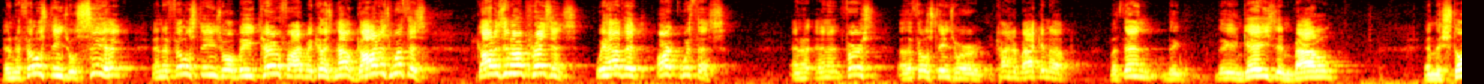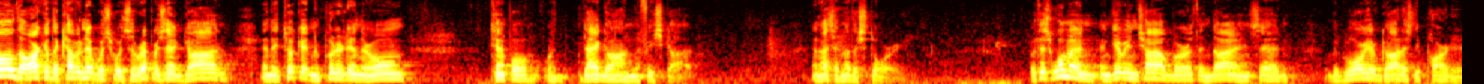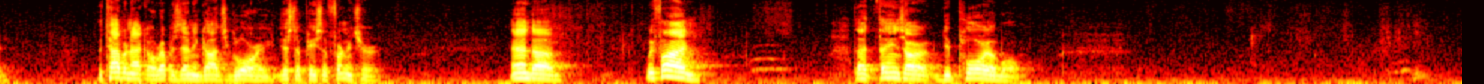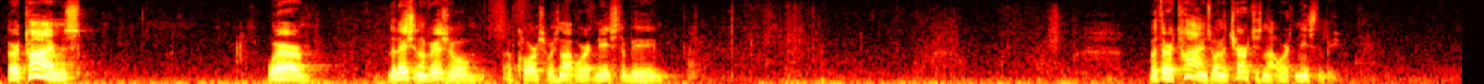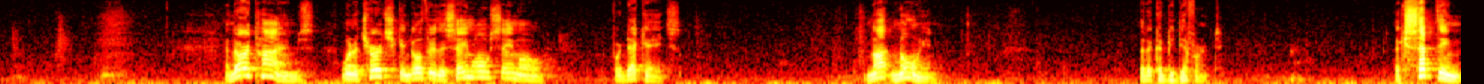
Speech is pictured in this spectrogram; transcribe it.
And the Philistines will see it. And the Philistines will be terrified because now God is with us. God is in our presence. We have the ark with us. And, and at first, uh, the Philistines were kind of backing up. But then they, they engaged in battle and they stole the Ark of the Covenant, which was to represent God, and they took it and put it in their own temple with Dagon, the fish god. And that's another story. But this woman, in giving childbirth and dying, said, The glory of God has departed the tabernacle representing God's glory, just a piece of furniture. And uh, we find that things are deplorable. There are times where the nation of Israel, of course, was not where it needs to be. But there are times when a church is not where it needs to be. And there are times when a church can go through the same old, same old for decades, not knowing that it could be different, accepting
